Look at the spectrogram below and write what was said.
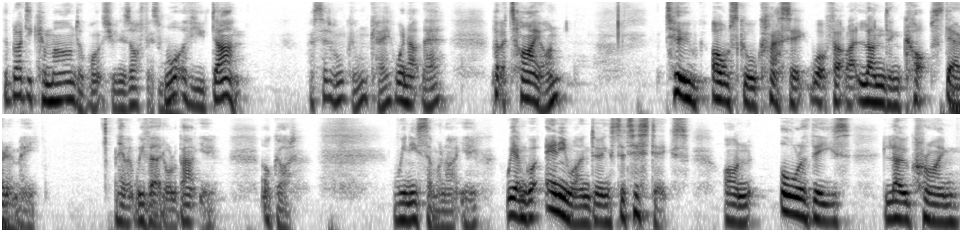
The bloody commander wants you in his office. Mm. What have you done? I said, "Okay, Okay. Went up there, put a tie on, two old school classic, what felt like London cops staring at me. They went, We've heard all about you. Oh, God. We need someone like you. We haven't got anyone doing statistics on all of these low crime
